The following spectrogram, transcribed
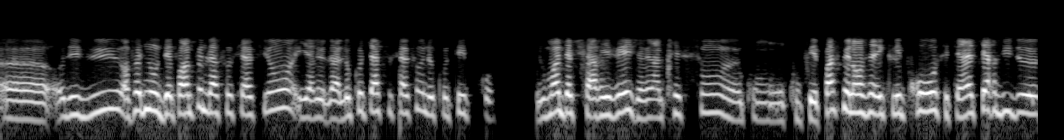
Euh, au début, en fait, nous, on dépend un peu de l'association. Il y a le, côté association et le côté pro. moi, dès que je suis arrivée, j'avais l'impression euh, qu'on ne pouvait pas se mélanger avec les pros. C'était interdit d'aller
